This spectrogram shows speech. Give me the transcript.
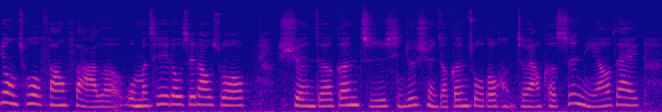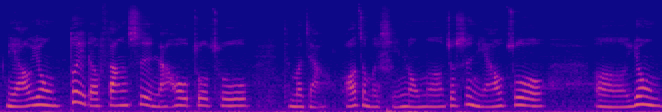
用错方法了。我们其实都知道说选择跟执行，就选择跟做都很重要，可是你要在你要用对的方式，然后做出怎么讲？我要怎么形容呢？就是你要做，呃，用。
